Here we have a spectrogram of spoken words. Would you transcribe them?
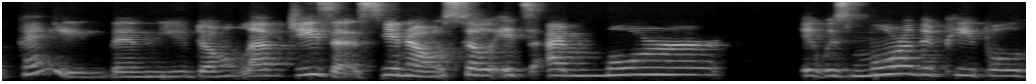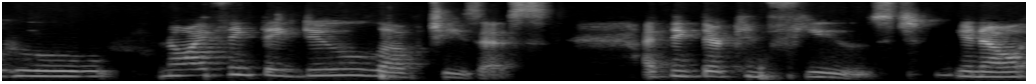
okay then you don't love jesus you know. So it's i'm more it was more the people who no i think they do love jesus i think they're confused you know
